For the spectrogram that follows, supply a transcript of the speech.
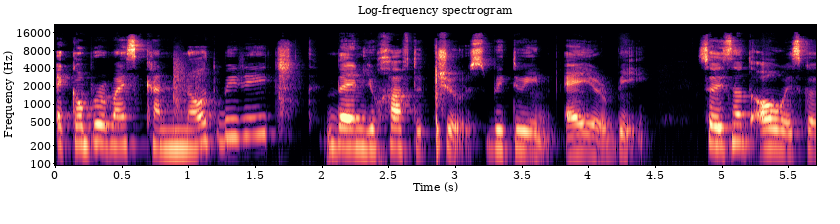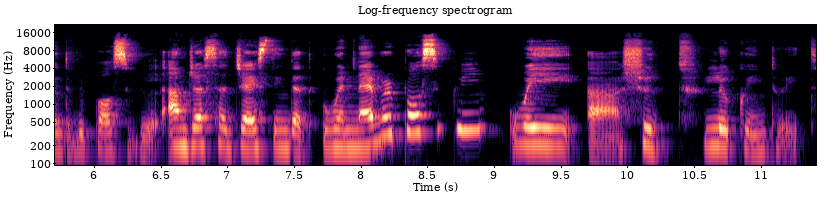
a compromise cannot be reached, then you have to choose between A or B. So it's not always going to be possible. I'm just suggesting that whenever possible, we uh, should look into it.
